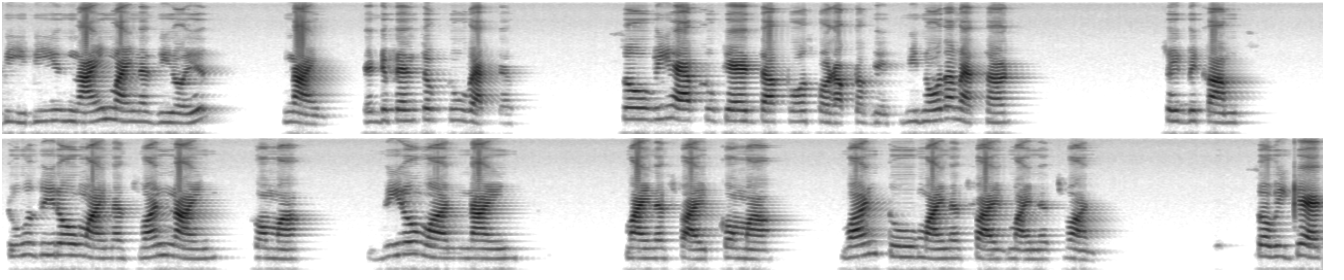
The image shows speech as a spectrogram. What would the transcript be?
b b is 9 minus 0 is 9 the difference of two vectors so we have to get the cross product of this. We know the method. So it becomes 2 0 minus 1 9 comma 0 1 9 minus 5 comma 1 2 minus 5 minus 1. So we get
